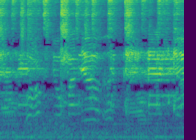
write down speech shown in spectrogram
Walk through my door.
